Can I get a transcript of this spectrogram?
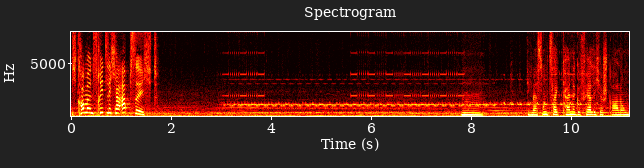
Ich komme in friedlicher Absicht. Hm. Die Messung zeigt keine gefährliche Strahlung.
